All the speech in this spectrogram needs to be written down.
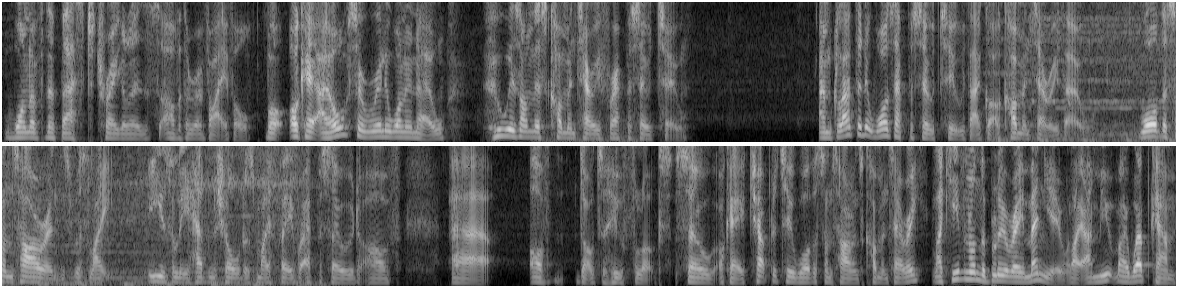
one of the best trailers of the revival. But okay, I also really want to know who is on this commentary for episode 2. I'm glad that it was episode 2 that I got a commentary though. War of the Sontarans was like easily head and shoulders my favourite episode of uh, of Doctor Who Flux. So, okay, chapter 2, War of the Sontarans commentary. Like, even on the Blu ray menu, like, I mute my webcam,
